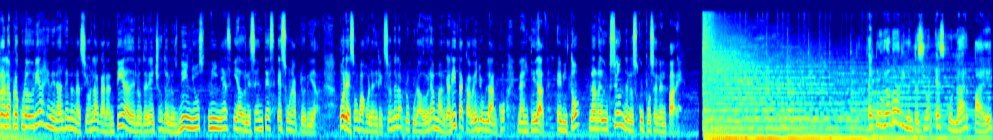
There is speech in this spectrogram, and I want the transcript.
Para la Procuraduría General de la Nación, la garantía de los derechos de los niños, niñas y adolescentes es una prioridad. Por eso, bajo la dirección de la Procuradora Margarita Cabello Blanco, la entidad evitó la reducción de los cupos en el PAE. El programa de alimentación escolar PAE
